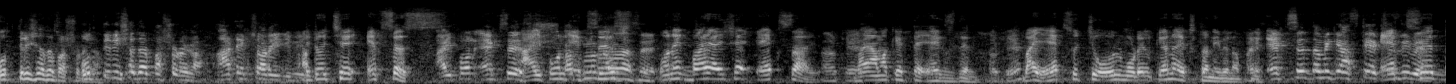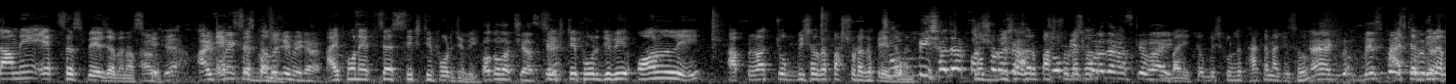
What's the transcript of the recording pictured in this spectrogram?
বত্রিশ হাজার পাঁচশো টাকা। বত্রিশ হাজার পাঁচশো টাকা। আট একশো আড়াই জিবি। এটা হচ্ছে এক্সেস আইফোন এক্সেস আইফোন আছে? অনেক ভাই আইসে এক্স আই ভাই আমাকে একটা এক্স দেন। ভাই এক্স হচ্ছে ওল্ড মডেল কেন এক্সটা নেবেন আপনি? মানে এক্সের দামে কি আজকে এক্স দিবেন এর দামে এক্সেস পেয়ে যাবেন আজকে। আইফোন X এক্সেস কত জিবি এটা? IPhone XS sixty four GB কত পাচ্ছি আজকে? সিক্সটি ফোর জিবি অনলি আপনারা চব্বিশ হাজার পাঁচশো টাকা পেয়ে যাবেন। চব্বিশ হাজার পাঁচশো টাকা? 24,500 চব্বিশ টাকা। করে দেন আজকে ভাই। ভাই চব্বিশ করলে থাকে না কিছু? হ্যাঁ একদম বেস্ট প্রাইস আচ্ছা দিলাম দিলাম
